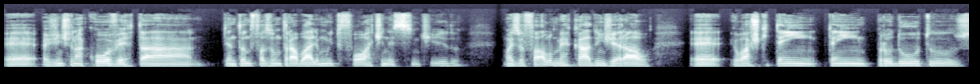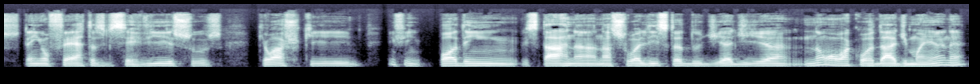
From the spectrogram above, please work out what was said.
É, a gente na Cover está tentando fazer um trabalho muito forte nesse sentido, mas eu falo o mercado em geral. É, eu acho que tem, tem produtos, tem ofertas de serviços que eu acho que, enfim, podem estar na, na sua lista do dia a dia, não ao acordar de manhã, né?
